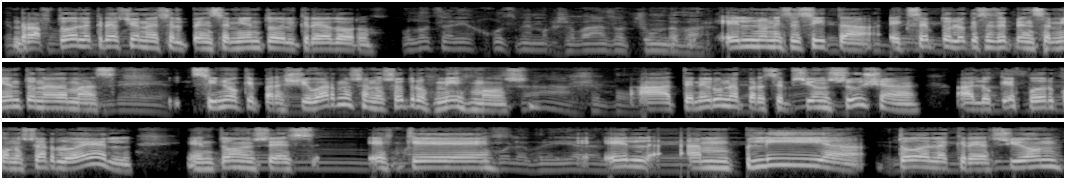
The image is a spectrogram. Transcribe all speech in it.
Raf, toda la creación es el pensamiento del creador? Él no necesita, excepto lo que es ese pensamiento, nada más, sino que para llevarnos a nosotros mismos a tener una percepción suya a lo que es poder conocerlo a Él, entonces es que Él amplía toda la creación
